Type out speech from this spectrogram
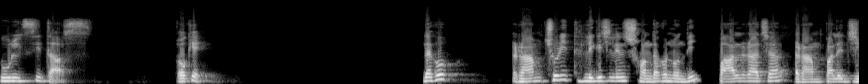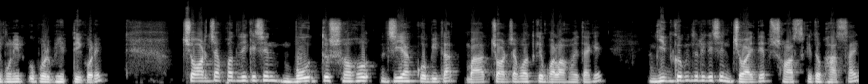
তুলসী দাস ওকে। দেখো, রামচরিত লিখেছিলেন সন্ধ্যাকর নন্দী, পাল রাজা রামপালের জীবনীর উপর ভিত্তি করে। চর্যাপদ লিখেছেন বৌদ্ধ সহজিয়া কবিতা, বা চর্যাপদকে বলা হয়ে থাকে গীত গোবিন্দ লিখেছেন জয়দেব সংস্কৃত ভাষায়।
